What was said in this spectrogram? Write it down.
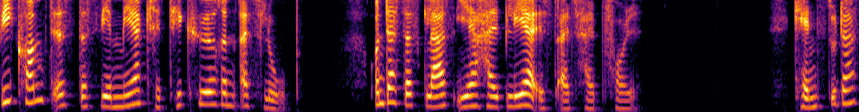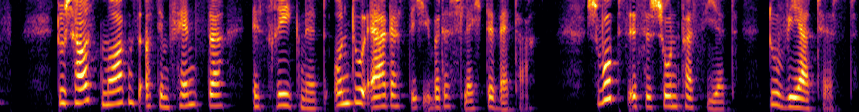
Wie kommt es, dass wir mehr Kritik hören als Lob? Und dass das Glas eher halb leer ist als halb voll? Kennst du das? Du schaust morgens aus dem Fenster, es regnet und du ärgerst dich über das schlechte Wetter. Schwupps ist es schon passiert. Du wertest.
